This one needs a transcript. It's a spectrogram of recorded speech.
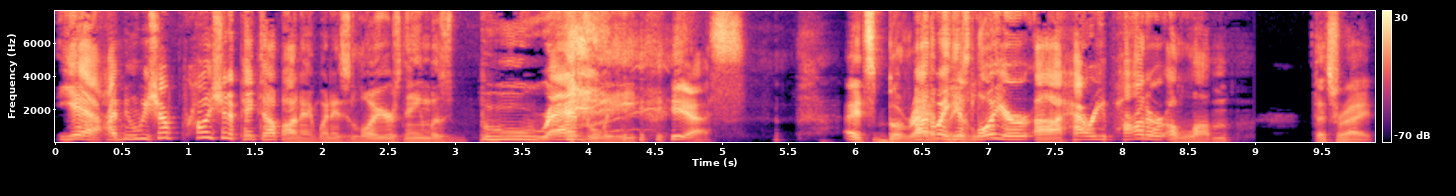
Yeah, I mean, we should probably should have picked up on it when his lawyer's name was Boo Radley. yes, it's Baradley. By the way, his lawyer, uh, Harry Potter alum. that's right.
